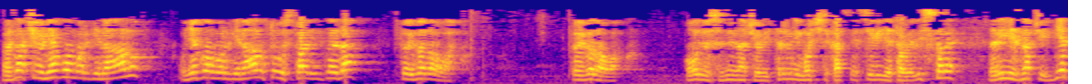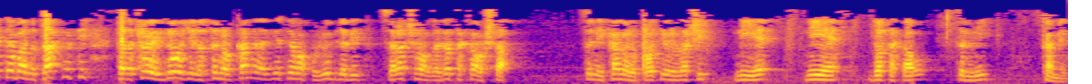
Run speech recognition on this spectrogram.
Pa znači u njegovom originalu, u njegovom originalu to u stvari izgleda, to izgleda ovako. To izgleda ovako. Ovdje se znači ovi crveni, moći se kasnije svi vidjeti ove listove, da vidi znači gdje treba dotaknuti kada čovjek dođe do crnog kamena, gdje treba poljubiti da bi se računalo da je dotakao šta? Crni kamen u protivnu, znači nije, nije dotakao crni kamen.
